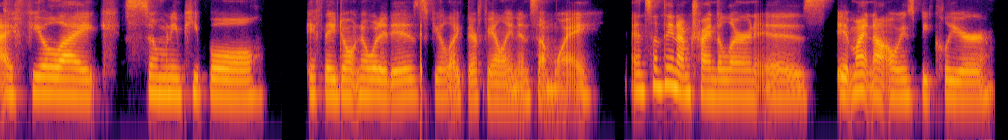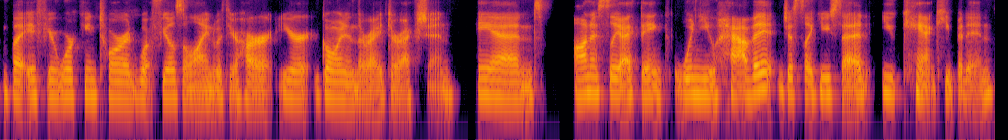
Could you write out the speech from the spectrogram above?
I feel like so many people, if they don't know what it is, feel like they're failing in some way. And something I'm trying to learn is it might not always be clear, but if you're working toward what feels aligned with your heart, you're going in the right direction. And honestly, I think when you have it, just like you said, you can't keep it in.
